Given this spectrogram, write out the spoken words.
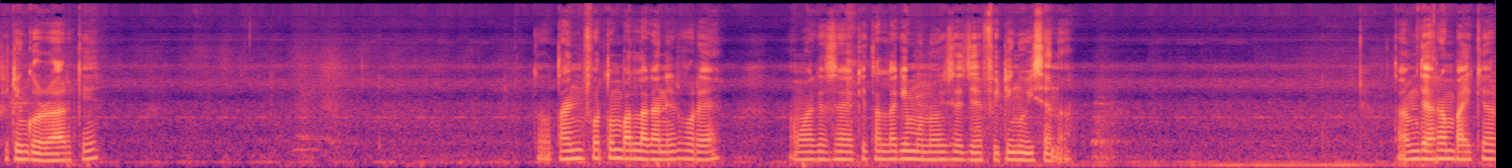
ফিটিং করে আর কি। তো টাইম প্রথমবার লাগানির পরে আমার কাছে কিতার লাগে মনে হয়েছে যে ফিটিং হইছে না। তো আমি দেখলাম বাইকের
